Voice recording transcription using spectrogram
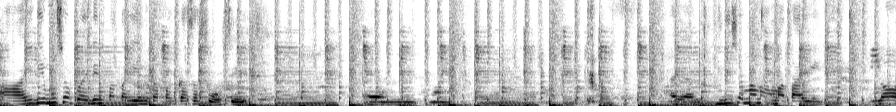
Ah, hindi mo siya pwedeng patayin kapag ka sa susi. Ma'am. Ayan. Hindi siya mamamatay. No?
